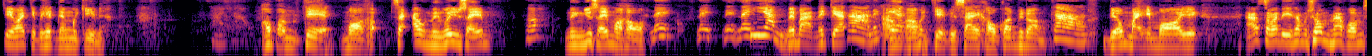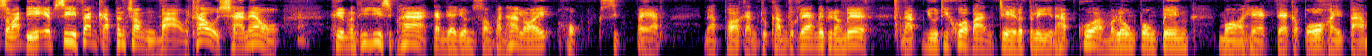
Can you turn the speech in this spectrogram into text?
เจ๊ว่าจะไปเฮ็ดหยังเมื่อกี้เนี่ยใส่เขาเอาปั๊มเจ๊หมอเขาใส่เอาหนึ่งไว้อยู่ใส่ฮะหนึ่งอยู่ใส่หมอเขาในในในในเฮียนในบ้านในแก๊สค่ะในเอาแก๊สเอาเจ๊ไปใส่เขาก่อนพี่น้องค่ะ เดี๋ยวใหม่มออีกอะสวัสดีท่านผู้ชมนะครับผมสวัสดี FC แฟนคลับทั้งช่องบ่าวเท่าชาแนลคืนวันที่ 25 กันยายน 2568 นะครับพอกันทุกคำทุกแรงได้อพี่น้องเด้อนะครับอยู่ที่ขั้วบานเจลอตเตอรี่นะครับขั้วมาลงโปงเปงหมอแหกแต่กระโปรงให้ตาม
